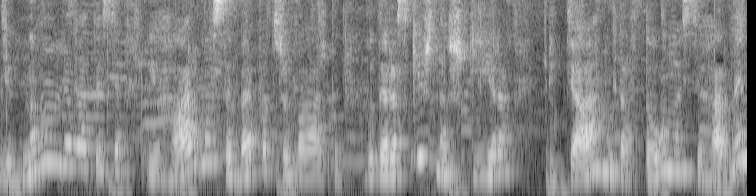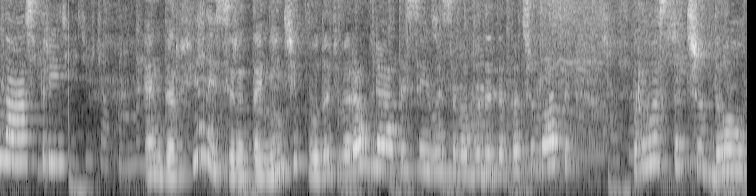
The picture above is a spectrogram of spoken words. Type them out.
відновлюватися і гарно себе почувати. Буде розкішна шкіра, підтягнута в тонусі, гарний настрій. Ендорфіни і серотонінчик будуть вироблятися, і ви себе будете почувати просто чудово.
